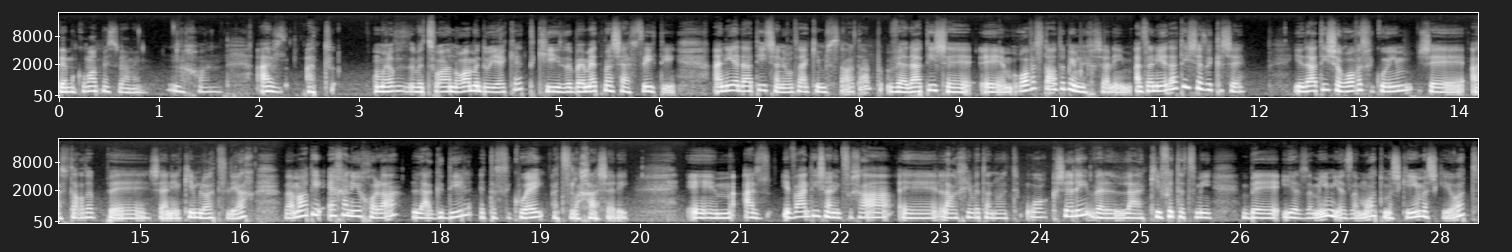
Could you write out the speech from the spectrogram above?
במקומות מסוימים. נכון. אז את אומרת את זה בצורה נורא מדויקת, כי זה באמת מה שעשיתי. אני ידעתי שאני רוצה להקים סטארט-אפ, וידעתי שרוב הסטארט-אפים נכשלים. אז אני ידעתי שזה קשה. ידעתי שרוב הסיכויים שהסטארט-אפ אה, שאני אקים לא יצליח, ואמרתי, איך אני יכולה להגדיל את הסיכויי הצלחה שלי. אמ, אז הבנתי שאני צריכה אה, להרחיב את הנטוורק שלי ולהקיף את עצמי ביזמים, יזמות, משקיעים, משקיעות,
